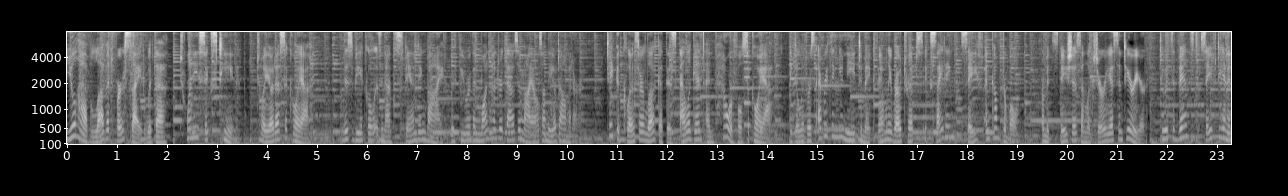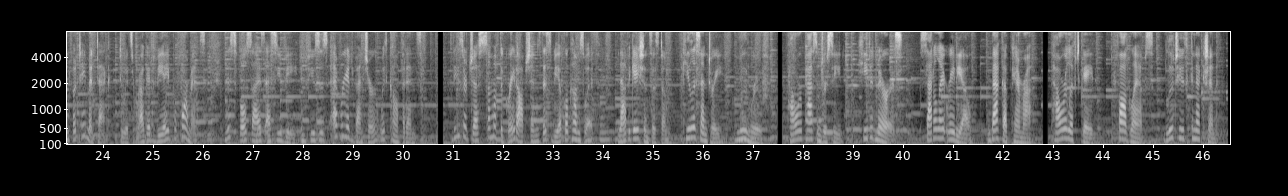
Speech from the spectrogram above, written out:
You'll have love at first sight with the 2016 Toyota Sequoia. This vehicle is an outstanding buy with fewer than 100,000 miles on the odometer. Take a closer look at this elegant and powerful Sequoia. It delivers everything you need to make family road trips exciting, safe, and comfortable. From its spacious and luxurious interior to its advanced safety and infotainment tech to its rugged V8 performance, this full-size SUV infuses every adventure with confidence. These are just some of the great options this vehicle comes with. Navigation system, keyless entry, moonroof, power passenger seat, heated mirrors, satellite radio, backup camera, power liftgate, fog lamps, Bluetooth connection,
